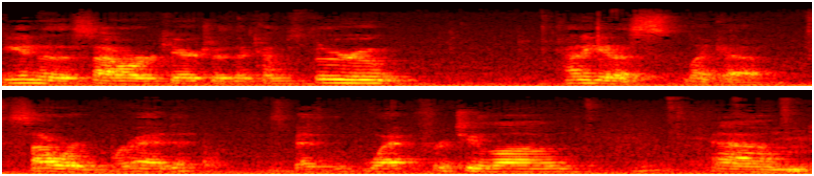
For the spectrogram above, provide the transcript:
get into the sour character that comes through. Kind of get a like a soured bread. It's been wet for too long. Um,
